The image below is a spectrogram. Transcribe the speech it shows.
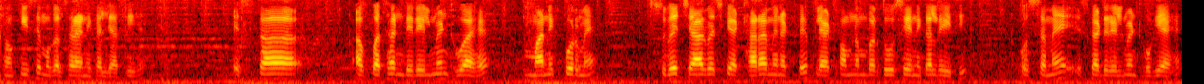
చోకీ సే ముగల్సరా نکل జాతీ హై ఇస్కా అపథన్ డెరిలేమెంట్ హువా హై మాణికపూర్ మే సుబహ్ 4 బజ్ కే 18 మినిట్ పే ప్లాట్‌ఫామ్ నంబర్ 2 సే నికల్ రహీ థీ ఉస్ సమయ ఇస్కా డెరిలేమెంట్ హో గయా హై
